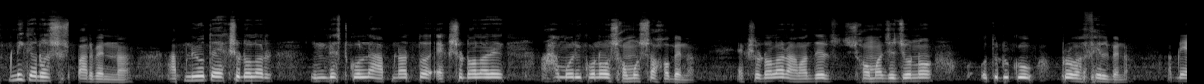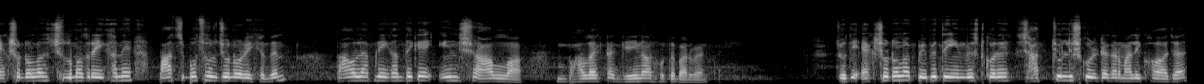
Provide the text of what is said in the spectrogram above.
আপনি কেন পারবেন না? আপনিও তো একশো ডলার ইনভেস্ট করলে আপনার তো একশো ডলারে আহামরি কোনো সমস্যা হবে না। একশো ডলার আমাদের সমাজের জন্য অতটুকু প্রভাব ফেলবে না। আপনি একশো ডলার শুধুমাত্র এখানে পাঁচ বছর জন্য রেখে দেন, তাহলে আপনি এখান থেকে ইনশাআল্লাহ ভালো একটা গেইনার হতে পারবেন। যদি একশো ডলার পেপেতে ইনভেস্ট করে সাতচল্লিশ কোটি টাকার মালিক হওয়া যায়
